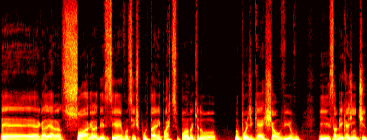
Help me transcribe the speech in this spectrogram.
É, galera, só agradecer aí vocês por estarem participando aqui do, no podcast ao vivo e saber que a gente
